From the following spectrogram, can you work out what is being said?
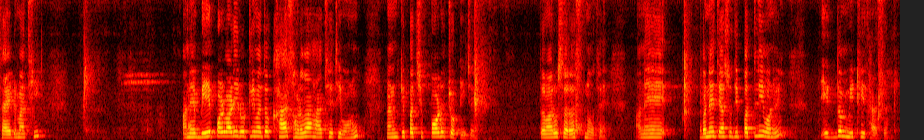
સાઈડમાંથી. અને બે પડવાળી રોટલીમાં તો ખાસ હળવા હાથેથી વણું, કારણ કે પછી પડ ચોટી જાય. તમારું સરસ ન થાય. અને બને ત્યાં સુધી પતલી વણવી, એકદમ મીઠી થશે.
